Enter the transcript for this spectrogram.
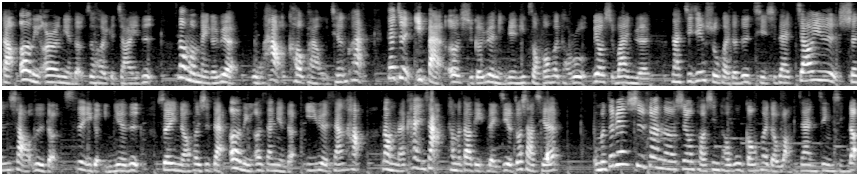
到二零二二年的最后一个交易日。那我们每个月五号扣款五千块，在这一百二十个月里面，你总共会投入六十万元。那基金赎回的日期是在交易日生效日的四一个营业日，所以呢会是在二零二三年的一月三号。那我们来看一下他们到底累积了多少钱。我们这边试算呢是用投信投顾工会的网站进行的。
